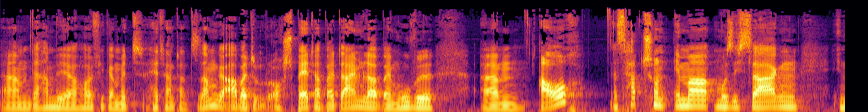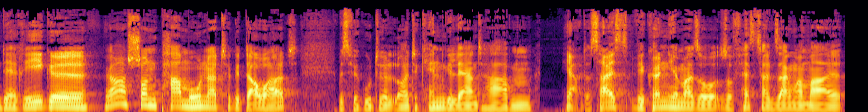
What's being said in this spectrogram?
Ähm, da haben wir ja häufiger mit Headhuntern zusammengearbeitet und auch später bei Daimler, bei Movil ähm, auch. Es hat schon immer, muss ich sagen, in der Regel ja schon ein paar Monate gedauert, bis wir gute Leute kennengelernt haben. Ja, das heißt, wir können hier mal so, so festhalten, sagen wir mal,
